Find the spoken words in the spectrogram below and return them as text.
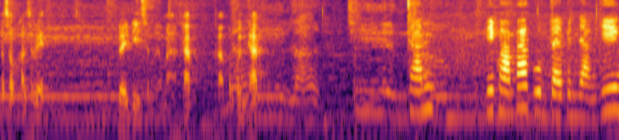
ประสบความสำเร็จด้วยดีเสมอมาครับ ขอบพระคุณครับ ฉันมีความภาคภูมิใจเป็นอย่างยิ่ง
